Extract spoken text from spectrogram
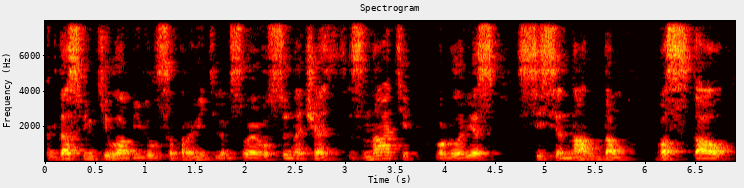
Когда Свинтила объявился правителем своего сына, часть знати во главе с Сисенандом восстала,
